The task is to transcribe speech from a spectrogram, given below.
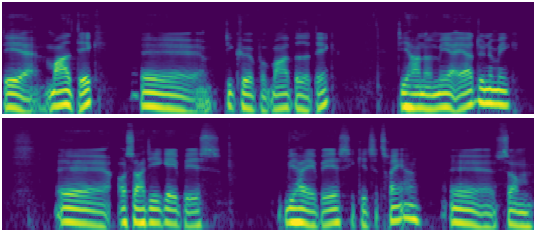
det er meget dæk. Øh, de kører på meget bedre dæk. De har noget mere aerodynamik. øh, og så har de ikke ABS. Vi har ABS i GT3'eren, øh, som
